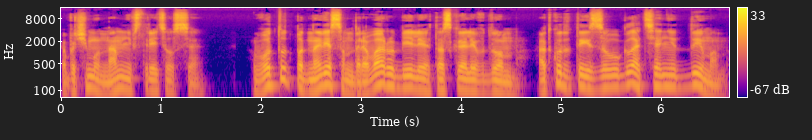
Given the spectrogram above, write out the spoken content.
А почему нам не встретился? Вот тут под навесом дрова рубили, таскали в дом. Откуда-то из-за угла тянет дымом.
